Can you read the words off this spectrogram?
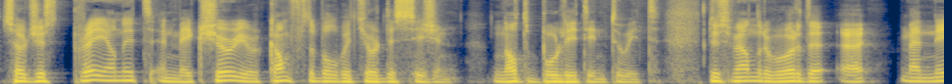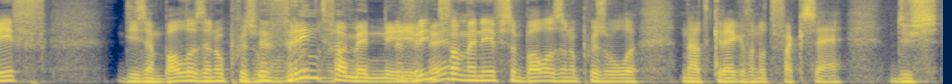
So just pray on it and make sure you're comfortable with your decision. Not bullied into it. Dus met andere woorden, eh, mijn neef die zijn ballen zijn opgezwollen. De vriend van mijn neef, Een vriend hè? van mijn neef zijn ballen zijn opgezwollen na het krijgen van het vaccin. Dus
